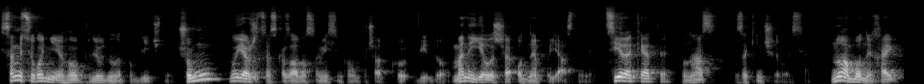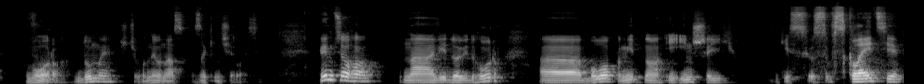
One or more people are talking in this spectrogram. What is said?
і саме сьогодні його оприлюднили публічно. Чому? Ну я вже це сказав на самісінькому початку відео. У мене є лише одне пояснення: ці ракети у нас закінчилися. Ну або нехай ворог думає, що вони у нас закінчилися. Крім цього, на відео від ГУР е, було помітно і інший такий в склейці,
